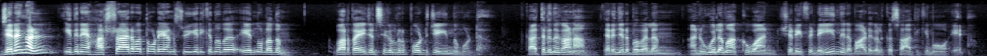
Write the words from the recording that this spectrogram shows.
ജനങ്ങൾ ഇതിനെ ഹർഷാരവത്തോടെയാണ് സ്വീകരിക്കുന്നത് എന്നുള്ളതും വാർത്താ ഏജൻസികൾ റിപ്പോർട്ട് ചെയ്യുന്നുമുണ്ട്. കാത്തിരുന്ന് കാണാം. തെരഞ്ഞെടുപ്പ് ഫലം അനുകൂലമാക്കുവാൻ ഷെരീഫിന്റെ ഈ നിലപാടുകൾക്ക് സാധിക്കുമോ എന്ന്.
